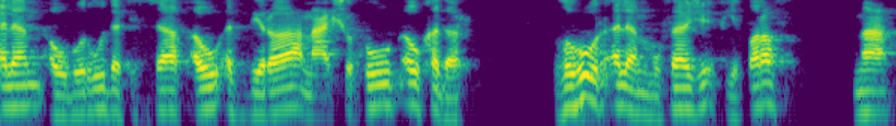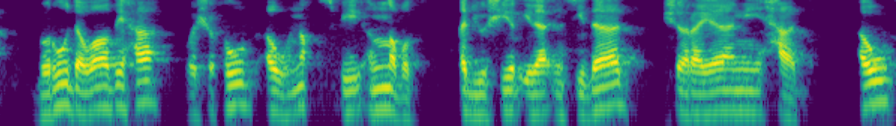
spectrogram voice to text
ألم أو برودة في الساق أو الذراع مع شحوب أو خدر. ظهور ألم مفاجئ في طرف مع برودة واضحة وشحوب أو نقص في النبض. قد يشير إلى انسداد شرياني حاد. أو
